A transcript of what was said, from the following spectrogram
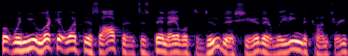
But when you look at what this offense has been able to do this year, they're leading the country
